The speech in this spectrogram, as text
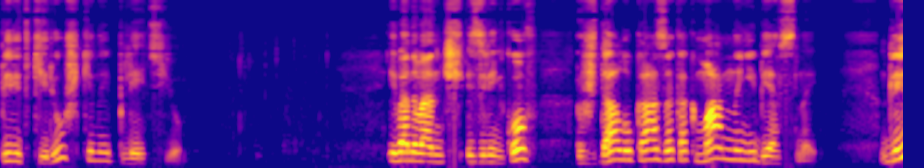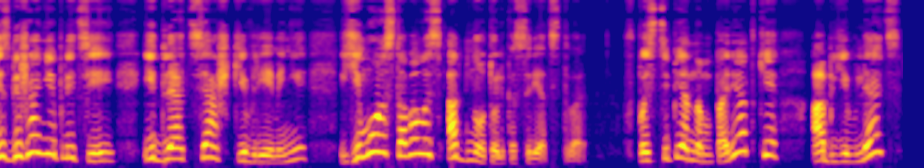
перед Кирюшкиной плетью. Иван Иванович Зеленков ждал указа как манны небесной. Для избежания плетей и для оттяжки времени ему оставалось одно только средство в постепенном порядке объявлять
